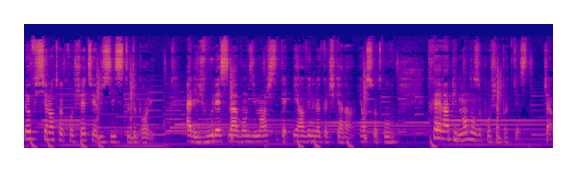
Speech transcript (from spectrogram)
L'officiel entre crochets, tu as du 6, Toto pour lui. Allez, je vous laisse là. Bon dimanche. C'était Irvin le coach canin. Et on se retrouve très rapidement dans un prochain podcast. Ciao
